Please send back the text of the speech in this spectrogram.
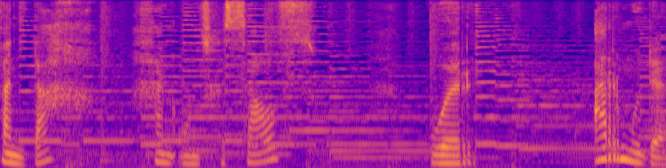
Vandag gaan ons gesels oor armoede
